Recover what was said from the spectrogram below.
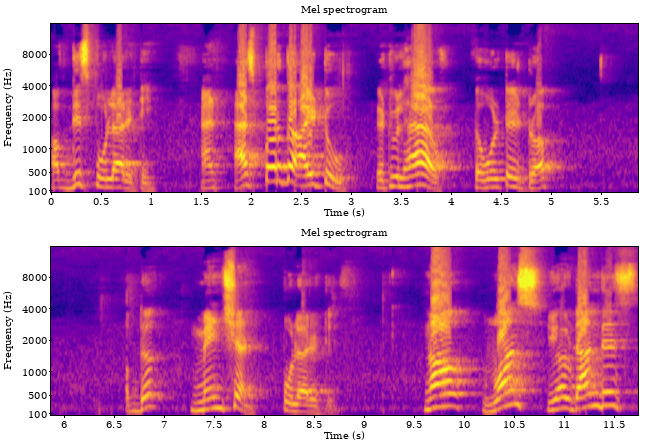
of this polarity and as per the I2 it will have the voltage drop of the mentioned polarity. Now once you have done this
